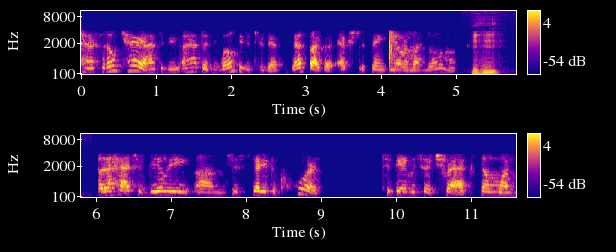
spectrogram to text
And I said, okay, I have to be, I have to be wealthy to do that because that's like an extra thing beyond my normal. Mm-hmm. But I had to really um, just study the course to be able to attract someone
